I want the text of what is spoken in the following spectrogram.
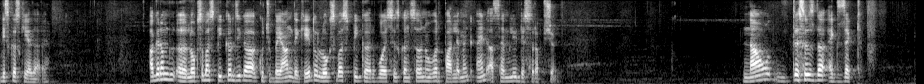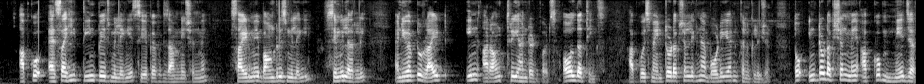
डिस्कस किया जा रहा है। अगर हम लोकसभा स्पीकर जी का कुछ बयान देखें तो Lok Sabha speaker voice is concern over parliament and assembly disruption now this is the exact आपको ऐसा ही तीन पेज मिलेंगे सी एग्जामिनेशन में। साइड में बाउंड्रीज मिलेंगी similarly and you have to write in around three hundred words all the things आपको इसमें इंट्रोडक्शन लिखना है बॉडी एंड कंक्लूजन तो इंट्रोडक्शन में आपको मेजर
